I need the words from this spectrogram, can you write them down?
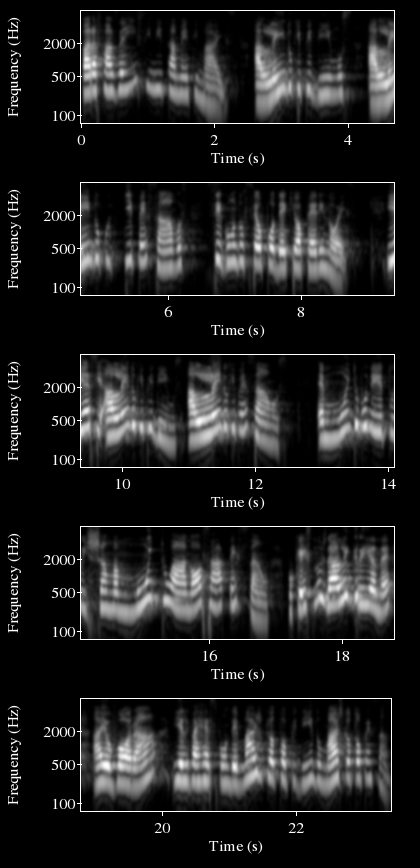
para fazer infinitamente mais, além do que pedimos, além do que pensamos, segundo o seu poder que opera em nós. E esse além do que pedimos, além do que pensamos, é muito bonito e chama muito a nossa atenção, porque isso nos dá alegria, né? Ah, eu vou orar e ele vai responder mais do que eu estou pedindo, mais do que eu estou pensando.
